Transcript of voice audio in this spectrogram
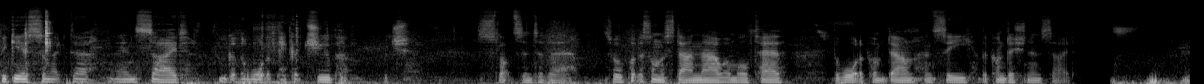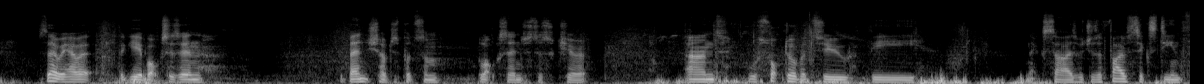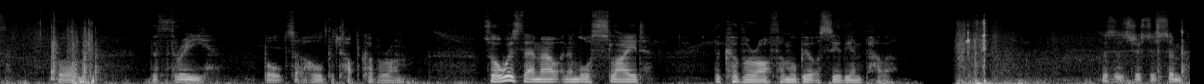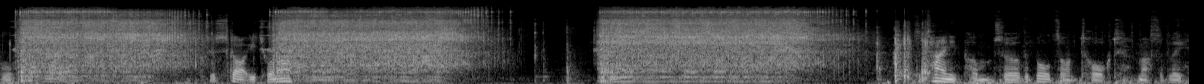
The gear selector, and inside we've got the water pickup tube, which slots into there. So we'll put this on the stand now and we'll tear the water pump down and see the condition inside. So there we have it, the gearbox is in the bench, I've just put some blocks in just to secure it. And we've swapped over to the next size, which is a 5 16th for the three bolts that hold the top cover on. So we'll whiz them out and then we'll slide the cover off and we'll be able to see the impeller. This is just as simple. Just start each one off. It's a tiny pump, so the bolts aren't torqued massively.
